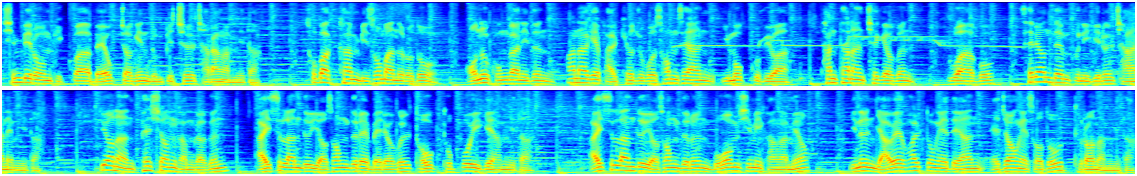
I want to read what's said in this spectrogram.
신비로운 빛과 매혹적인 눈빛을 자랑합니다. 소박한 미소만으로도 어느 공간이든 환하게 밝혀주고 섬세한 이목구비와 탄탄한 체격은 우아하고 세련된 분위기를 자아냅니다. 뛰어난 패션 감각은 아이슬란드 여성들의 매력을 더욱 돋보이게 합니다. 아이슬란드 여성들은 모험심이 강하며 이는 야외 활동에 대한 애정에서도 드러납니다.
